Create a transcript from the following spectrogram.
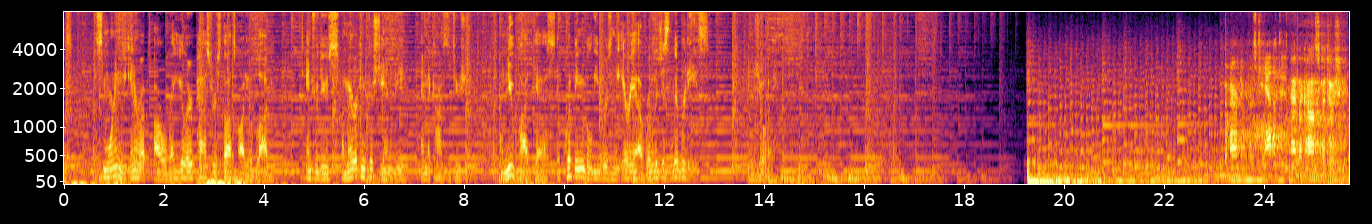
This morning, we interrupt our regular Pastor's Thoughts audio blog to introduce American Christianity and the Constitution, a new podcast equipping believers in the area of religious liberties. Enjoy. American Christianity and the Constitution.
